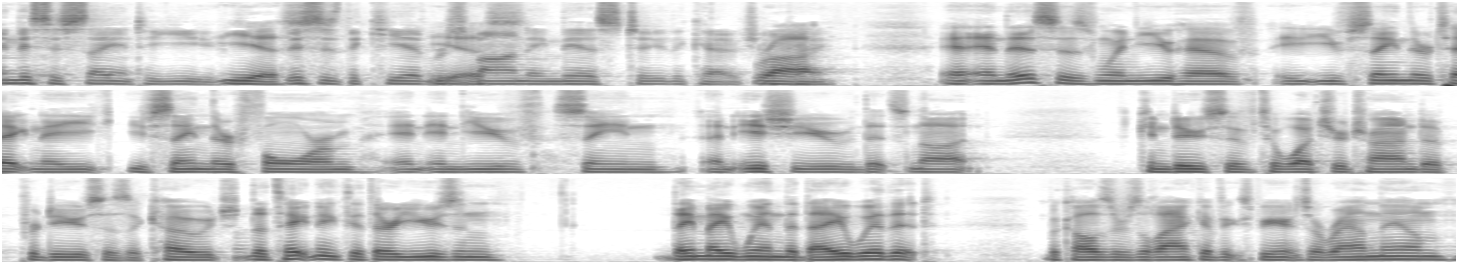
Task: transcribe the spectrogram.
And this is saying to you, yes, this is the kid responding yes. this to the coach, right? Okay. And, and this is when you have you've seen their technique, you've seen their form, and and you've seen an issue that's not conducive to what you're trying to produce as a coach. The technique that they're using they may win the day with it because there's a lack of experience around them.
